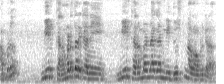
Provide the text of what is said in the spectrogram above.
అప్పుడు మీరు కనబడతారు కానీ మీరు కనబడినా కానీ మీ దృష్టి నా లోపలికి రాదు.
